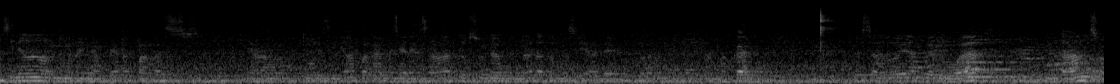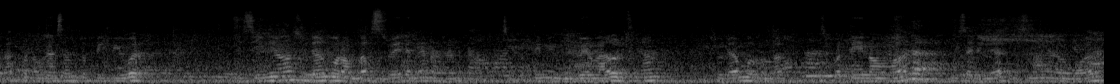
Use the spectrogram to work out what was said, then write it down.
di sini Alan menanyakan apakah yang tulis ini apakah masih ada yang salah atau sudah benar atau masih ada yang kurang ditambahkan. Terus lalu yang kedua tentang surat penugasan untuk reviewer. Di sini sudah merombak sesuai dengan arahan. Seperti minggu yang lalu di sini sudah merombak seperti nomor bisa dilihat di sini nomor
